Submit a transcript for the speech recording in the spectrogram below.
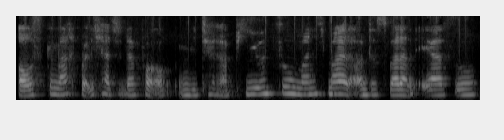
ausgemacht, weil ich hatte davor auch irgendwie Therapie und so manchmal und das war dann eher so,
